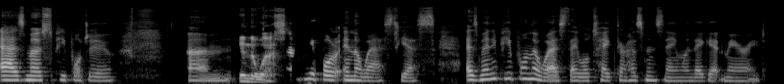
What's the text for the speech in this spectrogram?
As most people do. Um, in the West. People in the West, yes. As many people in the West, they will take their husband's name when they get married.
